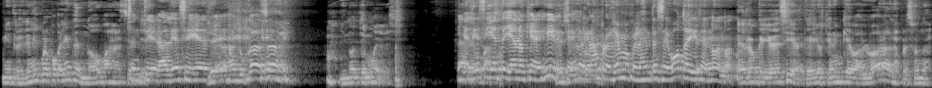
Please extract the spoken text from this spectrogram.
mientras tienes el cuerpo caliente no vas a sentir. Sentir al día siguiente. Llegas a tu casa y no te mueves. Y al día siguiente ya no quieres ir, Ese que es el el gran problema. que la gente se vota y dice, no, no, no. Es lo que yo decía, que ellos tienen que evaluar a las personas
